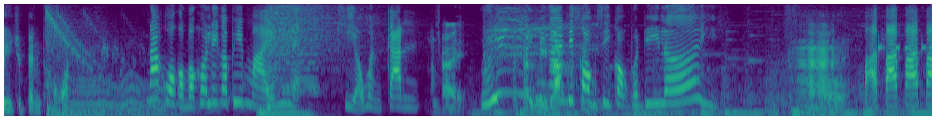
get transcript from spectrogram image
ลี่ชุบแป้งทอดน่ากลัวกับบอคลี่ก็พี่ไม้นี่แหละ เขียวเหมือนกันใช่เฮ้ยเพราะฉันมีนี่หไงลักมีกล่องสี่กล่องพอดีเลยอ่าไปไปไปไป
